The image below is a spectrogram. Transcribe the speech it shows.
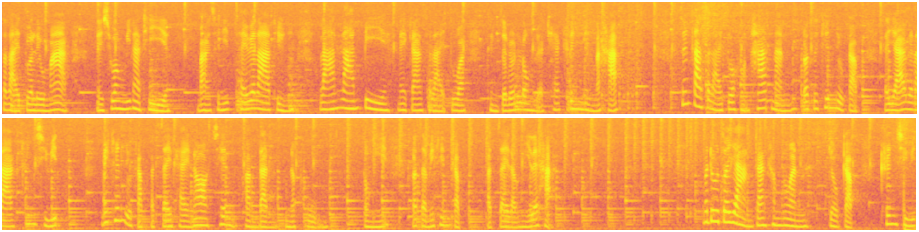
สลายตัวเร็วมากในช่วงวินาที บางชนิดใช้เวลาถึงล้านล้านปีในการสลายตัวถึงจะลดลงเหลือแค่ครึ่งหนึ่งนะคะ ซึ่งการสลายตัวของธาตุนั้นก็จะขึ้นอยู่กับระยะเวลาครึ่งชีวิต ไม่ขึ้นอยู่กับปัจจัยภายนอก เช่น ความดันอุณหภูมิ ตรงนี้ก็จะไม่ขึ้นกับปัจจัยเหล่านี้เลยค่ะ มาดูตัวอย่างการคำนวณเกี่ยวกับครึ่งชีวิต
